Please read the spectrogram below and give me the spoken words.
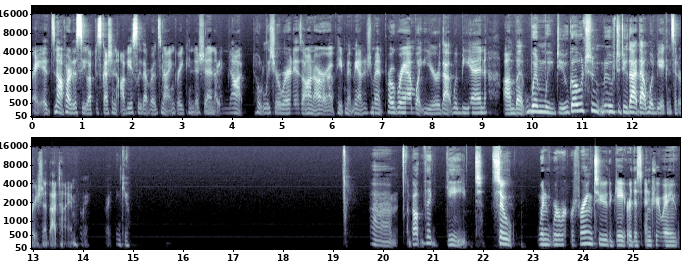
right? It's not part of the CWEP discussion. Obviously, that road's not in great condition. I'm not totally sure where it is on our uh, pavement management program, what year that would be in. Um, but when we do go to move to do that, that would be a consideration at that time. Okay. All right. Thank you. Um, about the gate. So when we're referring to the gate or this entryway,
